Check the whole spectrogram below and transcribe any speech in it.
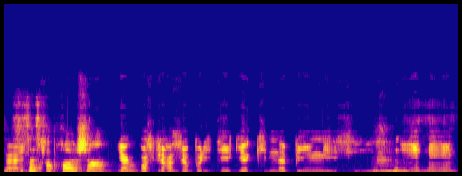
Ouais. ça, se rapproche. Hein, Il y a hein. conspiration politique, il y a kidnapping ici.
